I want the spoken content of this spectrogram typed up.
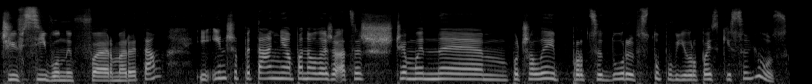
Чи всі вони фермери там? І інше питання, пане Олеже, а це ще ми не почали процедури вступу в Європейський Союз.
